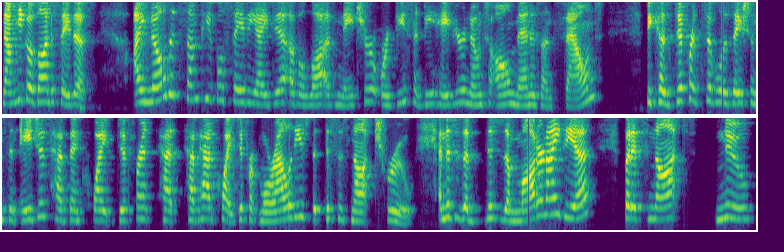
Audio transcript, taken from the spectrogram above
Now, he goes on to say this I know that some people say the idea of a law of nature or decent behavior known to all men is unsound because different civilizations and ages have been quite different had have had quite different moralities but this is not true and this is a this is a modern idea but it's not new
